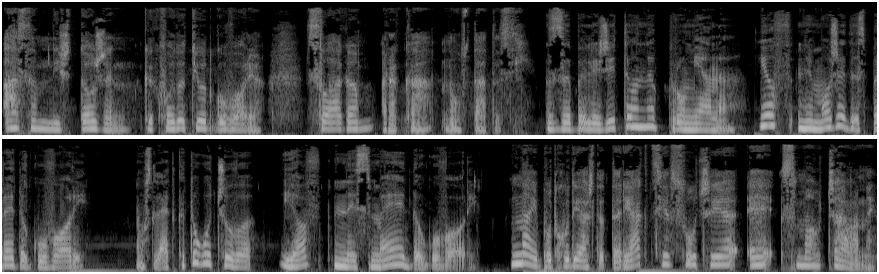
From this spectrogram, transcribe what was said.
Аз съм нищожен. Какво да ти отговоря? Слагам ръка на устата си. Забележителна промяна. Йов не може да спре да говори, но след като го чува, Йов не смее да говори. Най-подходящата реакция в случая е смълчаване.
